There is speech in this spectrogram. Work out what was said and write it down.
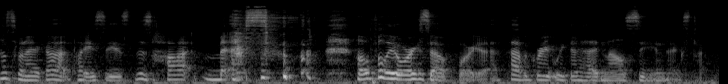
that's what I got, Pisces. This hot mess. Hopefully it works out for you. Have a great week ahead, and I'll see you next time.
